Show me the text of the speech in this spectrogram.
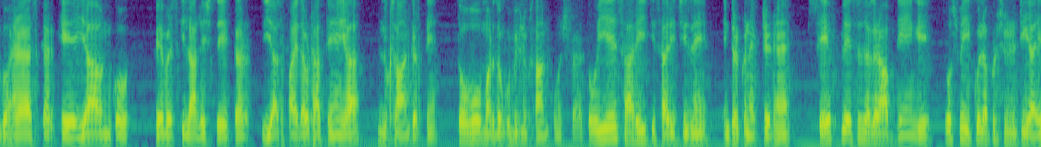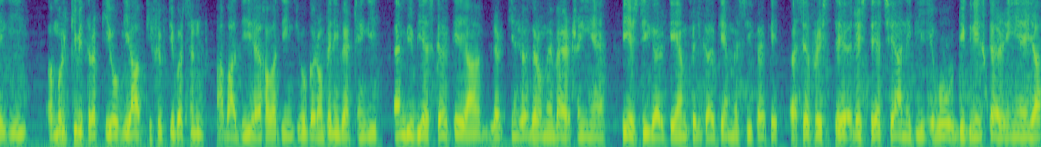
کو ہراس کر کے یا ان کو فیورس کی لالچ دے کر یا تو فائدہ اٹھاتے ہیں یا نقصان کرتے ہیں۔ تو وہ مردوں کو بھی نقصان پہنچ رہا ہے۔ تو یہ ساری کی ساری چیزیں انٹر کنیکٹڈ ہیں۔ سیف پلیسز اگر آپ دیں گے تو اس میں ایکول اپرچونیٹی آئے گی۔ ملک کی بھی ترقی ہوگی۔ آپ کی ففٹی پرسینٹ آبادی ہے خواتین کی، وہ گھروں پہ نہیں بیٹھیں گی۔ ایم بی بی ایس کر کے یا لڑکیاں جو ہے گھروں میں بیٹھ رہی ہیں۔ پی ایچ ڈی کر کے ایم فل کر کے ایم ایس سی کر کے صرف رشتے رشتے اچھے آنے کے لیے وہ ڈگریز کر رہی ہیں یا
